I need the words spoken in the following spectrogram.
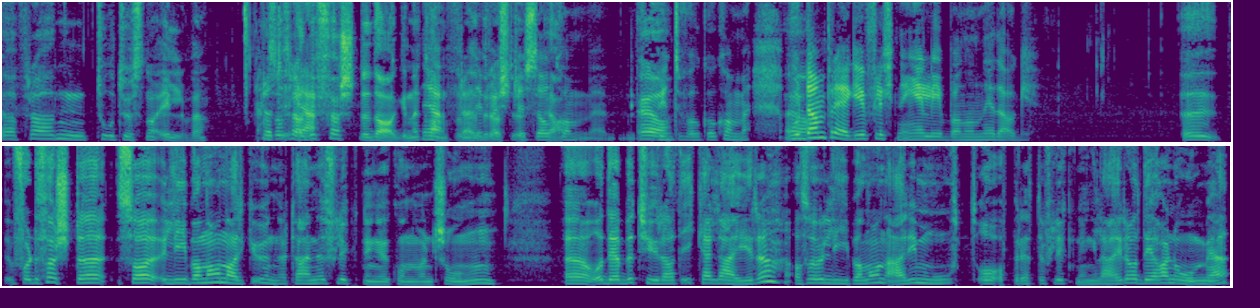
Ja, fra 2011. Altså fra de første dagene kampene brøt ut. Ja, fra de første så kom, begynte folk å komme. Hvordan preger flyktninger Libanon i dag? Eh, for det første, så Libanon har ikke undertegnet flyktningekonvensjonen. Eh, og Det betyr at det ikke er leire. Altså Libanon er imot å opprette flyktningleirer. Og det har noe med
